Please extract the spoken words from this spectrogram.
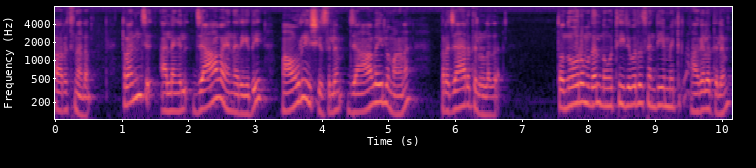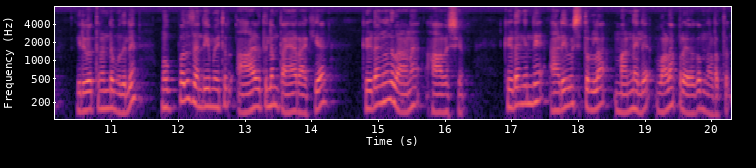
പറിച്ചു നടും. ട്രഞ്ച് അല്ലെങ്കിൽ ജാവ എന്ന രീതി മൗറീഷ്യസിലും ജാവയിലുമാണ് പ്രചാരത്തിലുള്ളത്. തൊണ്ണൂറ് മുതൽ നൂറ്റി ഇരുപത് സെന്റിമീറ്റർ അകലത്തിലും ഇരുപത്തിരണ്ട് മുതൽ മുപ്പത് സെന്റിമീറ്റർ ആഴത്തിലും തയ്യാറാക്കിയ കിടങ്ങുകളാണ് ആവശ്യം. കിടങ്ങിന്റെ അടിവശത്തുള്ള മണ്ണിൽ വളപ്രയോഗം നടത്തും.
